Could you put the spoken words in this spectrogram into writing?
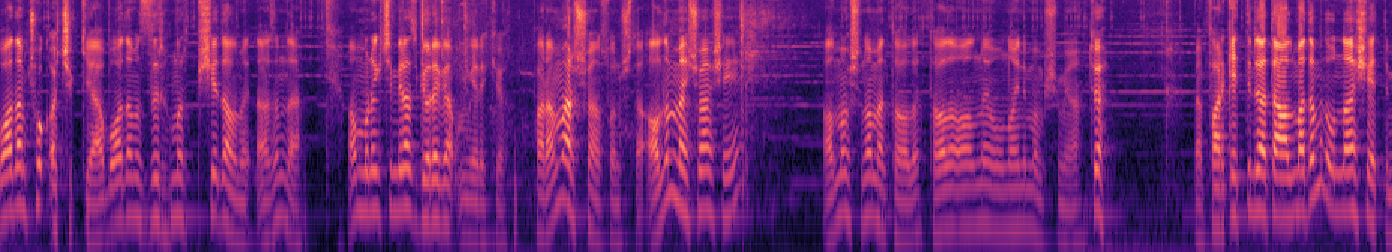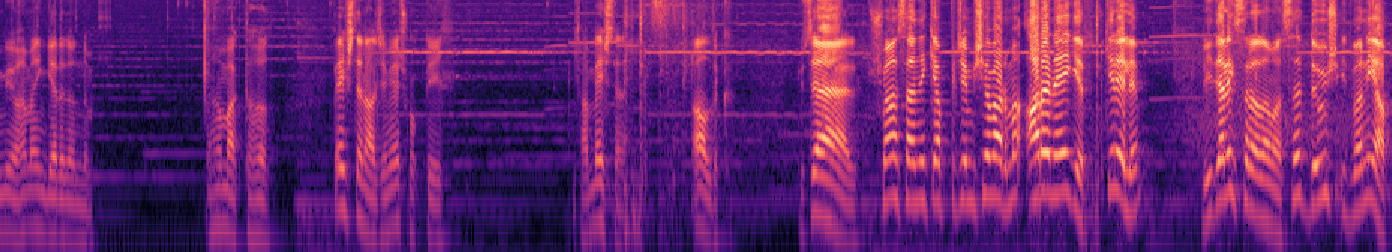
Bu adam çok açık ya. Bu adamın zırh mırt bir şey de almak lazım da. Ama bunun için biraz görev yapmam gerekiyor. Param var şu an sonuçta. Aldım ben şu an şeyi? Almamışım lan ben tahılı. Tahılı almaya onaylamamışım ya. Tüh. Ben fark ettim zaten almadım da ondan şey ettim. Yok hemen geri döndüm. Aha bak tahıl. 5 tane alacağım ya çok değil. Tamam 5 tane. Aldık. Güzel. Şu an senlik yapacağım bir şey var mı? Arenaya gir. Girelim. Liderlik sıralaması. Dövüş idmanı yap.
